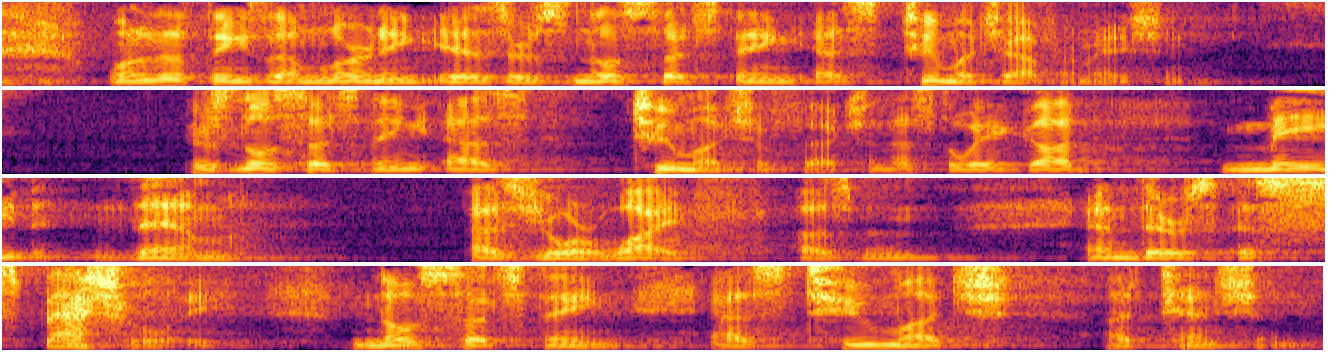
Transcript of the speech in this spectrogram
one of the things I'm learning is there's no such thing as too much affirmation. There's no such thing as too much affection. That's the way God made them as your wife, husband. And there's especially no such thing as too much attention.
